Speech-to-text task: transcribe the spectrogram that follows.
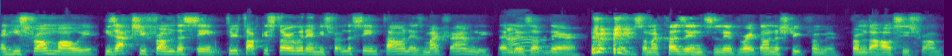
And he's from Maui. He's actually from the same. Through talking story with him, he's from the same town as my family that lives Ah. up there. so my cousins live right down the street from him, from the house he's from.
